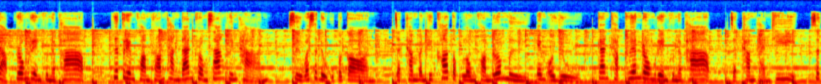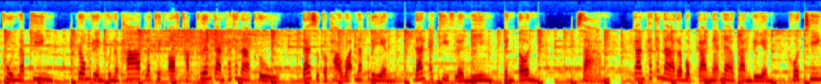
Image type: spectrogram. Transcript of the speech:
กับโรงเรียนคุณภาพ เพื่อเตรียมความพร้อมทางด้านโครงสร้างพื้นฐาน สื่อวัสดุอุปกรณ์ จัดทำบันทึกข้อตกลงความร่วมมือ MOU การขับเคลื่อนโรงเรียนคุณภาพ จัดทำแผนที่สคูลแมปปิ้งโรงเรียนคุณภาพและคลิกออฟขับเคลื่อนการพัฒนาครู ด้านสุขภาวะนักเรียน ด้าน Active Learning เป็นต้น 3. การพัฒนาระบบการแนะแนวการเรียน โคชชิ่ง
